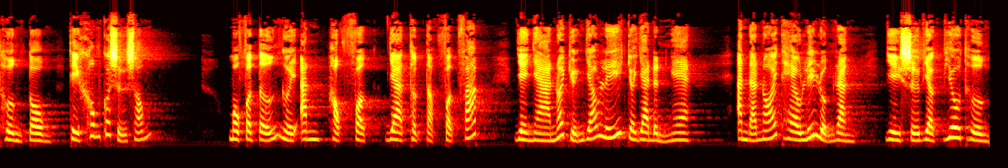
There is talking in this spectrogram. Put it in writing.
thường tồn thì không có sự sống. Một Phật tử người Anh học Phật và thực tập Phật Pháp, về nhà nói chuyện giáo lý cho gia đình nghe. Anh đã nói theo lý luận rằng vì sự vật vô thường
